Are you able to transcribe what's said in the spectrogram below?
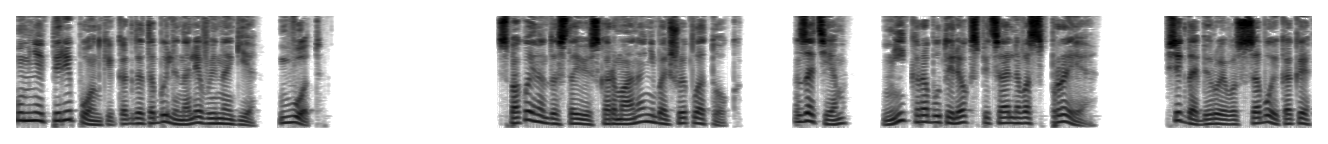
у меня перепонки когда-то были на левой ноге. Вот. Спокойно достаю из кармана небольшой платок. Затем микробутылек специального спрея. Всегда беру его с собой, как и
